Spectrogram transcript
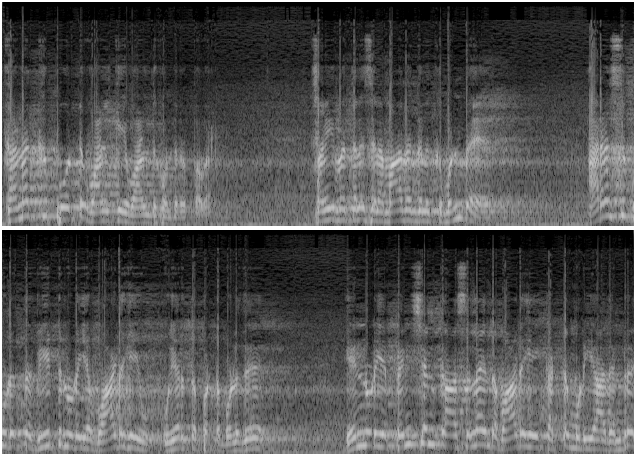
கணக்கு போட்டு வாழ்க்கையை வாழ்ந்து கொண்டிருப்பவர். சமீபத்தில் சில மாதங்களுக்கு முன்பு அரசு கொடுத்த வீட்டினுடைய வாடகை உயர்த்தப்பட்ட பொழுது என்னுடைய பென்ஷன் காசுல இந்த வாடகையை கட்ட முடியாது என்று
